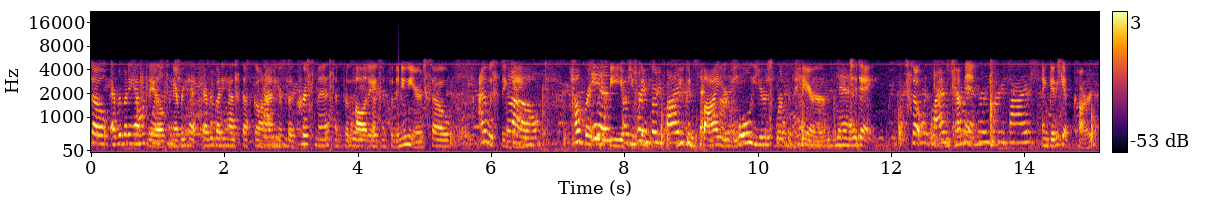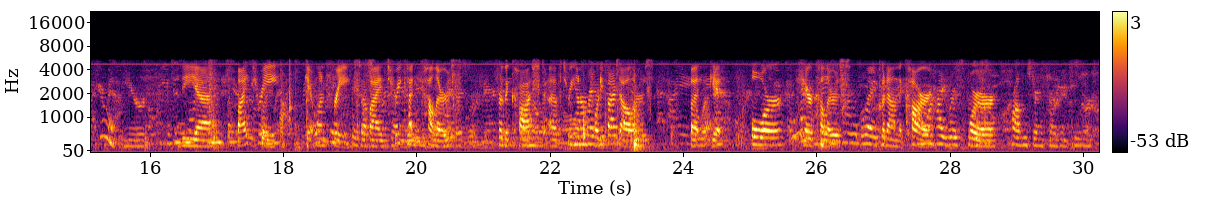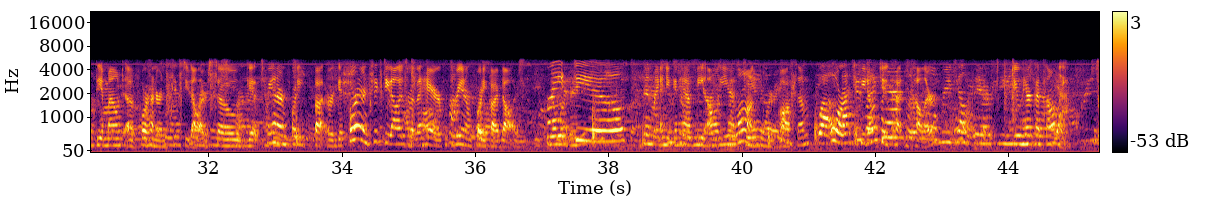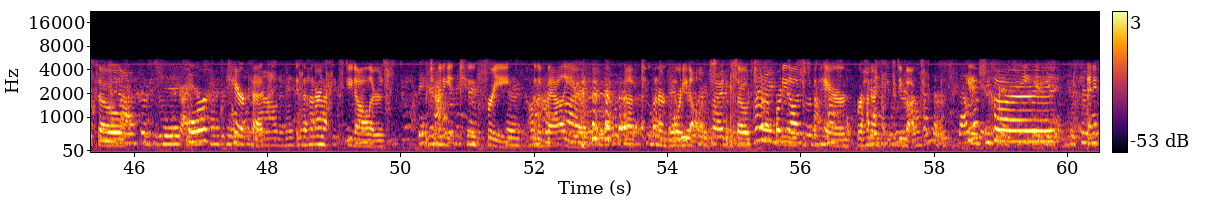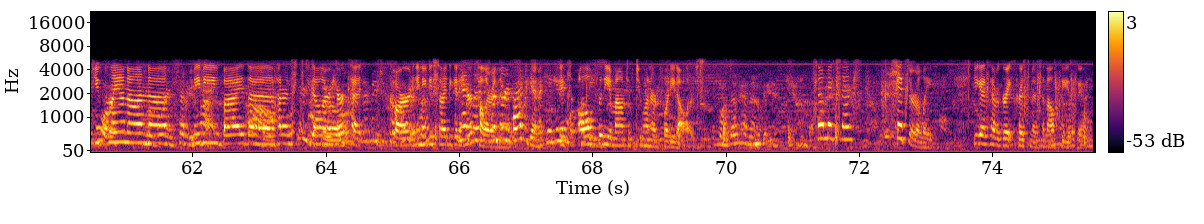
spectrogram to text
So everybody has sales and every everybody has stuff going on here for Christmas and for the holidays and for the New Year. So I was thinking, how great would it be if you could you could buy your whole year's worth of hair today? So you can come in and get a gift card. The uh, buy three, get one free. So buy three cut colors for the cost of $345, but get four hair colors put on the card for the amount of $460. So get 340 or get $460 worth of hair for $345. Great deal. And you can have me all year long. Awesome. Or if you don't do cut and color, do haircuts only. So four haircuts is $160 but you're going to get two free for the value of $240. So $240 worth of hair for 160 bucks. Gift card. And if you plan on, uh, maybe you buy the $160 haircut card and you decide to get a hair color in there, it's all for the amount of $240. Does that make sense? It's early. You guys have a great Christmas, and I'll see you soon.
